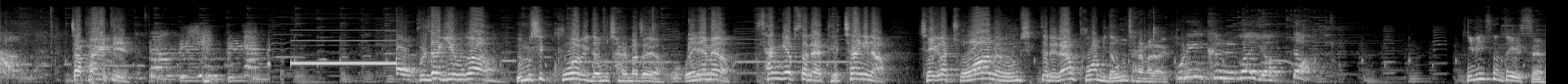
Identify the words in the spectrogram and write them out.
짜파게티. 불닭 이유가 음식 궁합이 너무 잘 맞아요. 왜냐면 삼겹살이나 대창이나 제가 좋아하는 음식들이랑 궁합이 너무 잘 맞아요. 뿌링클과 엽떡. 이미 선택했어요.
